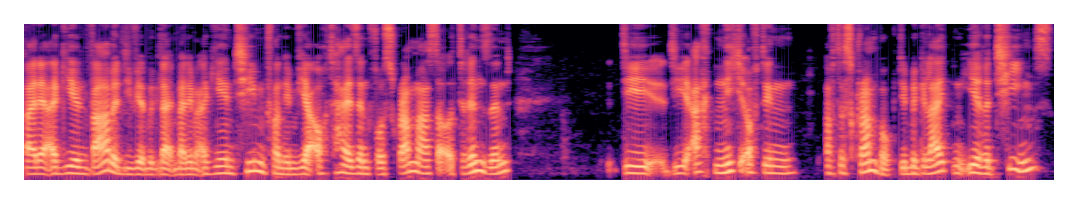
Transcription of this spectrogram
bei der agilen Wabe, die wir begleiten, bei dem agilen Team, von dem wir auch Teil sind, wo Scrum Master auch drin sind, die, die achten nicht auf den, auf das Scrum Book. Die begleiten ihre Teams,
